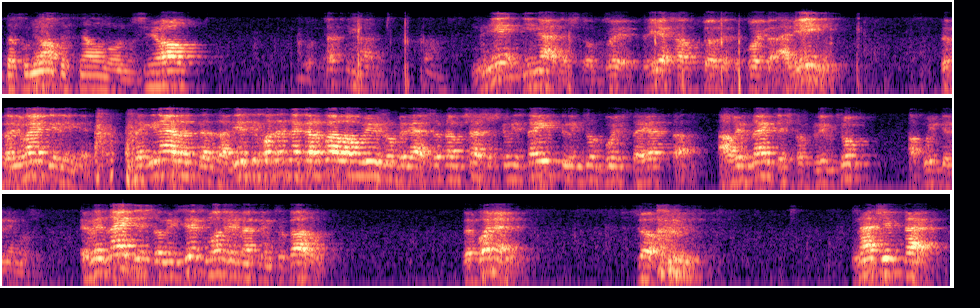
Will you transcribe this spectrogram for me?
документы, снял номер. Снял. Вот так не надо. Мне не надо, чтобы приехал кто-то какой-то олейник. Вы понимаете или нет? Загинай рассказал. Если хоть одна карпала увижу, блядь, что там шашечками стоит, Климчук будет стоять там. А вы знаете, что Климчук охуительный мужик. И вы знаете, что мы все смотрим на Климчука. Вы поняли? Все. Значит так,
